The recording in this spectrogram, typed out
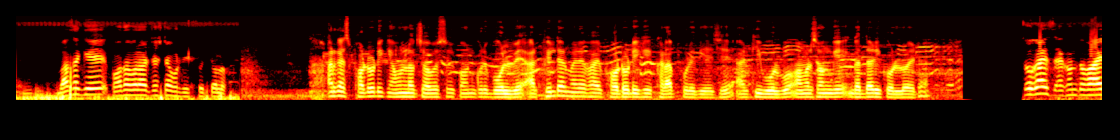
Then বাসা গিয়ে কথা বলার চেষ্টা করছি। তো চলো। আর গাছ ফটোটি কেমন লাগছে অবশ্যই কমেন্ট করে বলবে। আর ফিল্টার মেরে ভাই ফটোটিকে খারাপ করে দিয়েছে? আর কি বলব? আমার সঙ্গে গাদ্দারি করল এটা। তো গাইস এখন তো ভাই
